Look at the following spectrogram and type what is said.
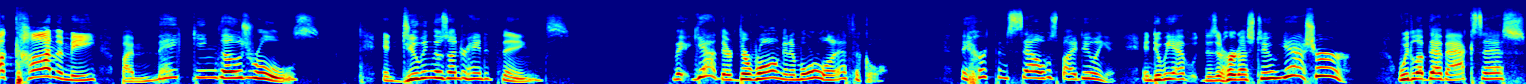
economy by making those rules and doing those underhanded things. They, yeah, they're, they're wrong and immoral and ethical. They hurt themselves by doing it. And do we have does it hurt us too? Yeah, sure. We'd love to have access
